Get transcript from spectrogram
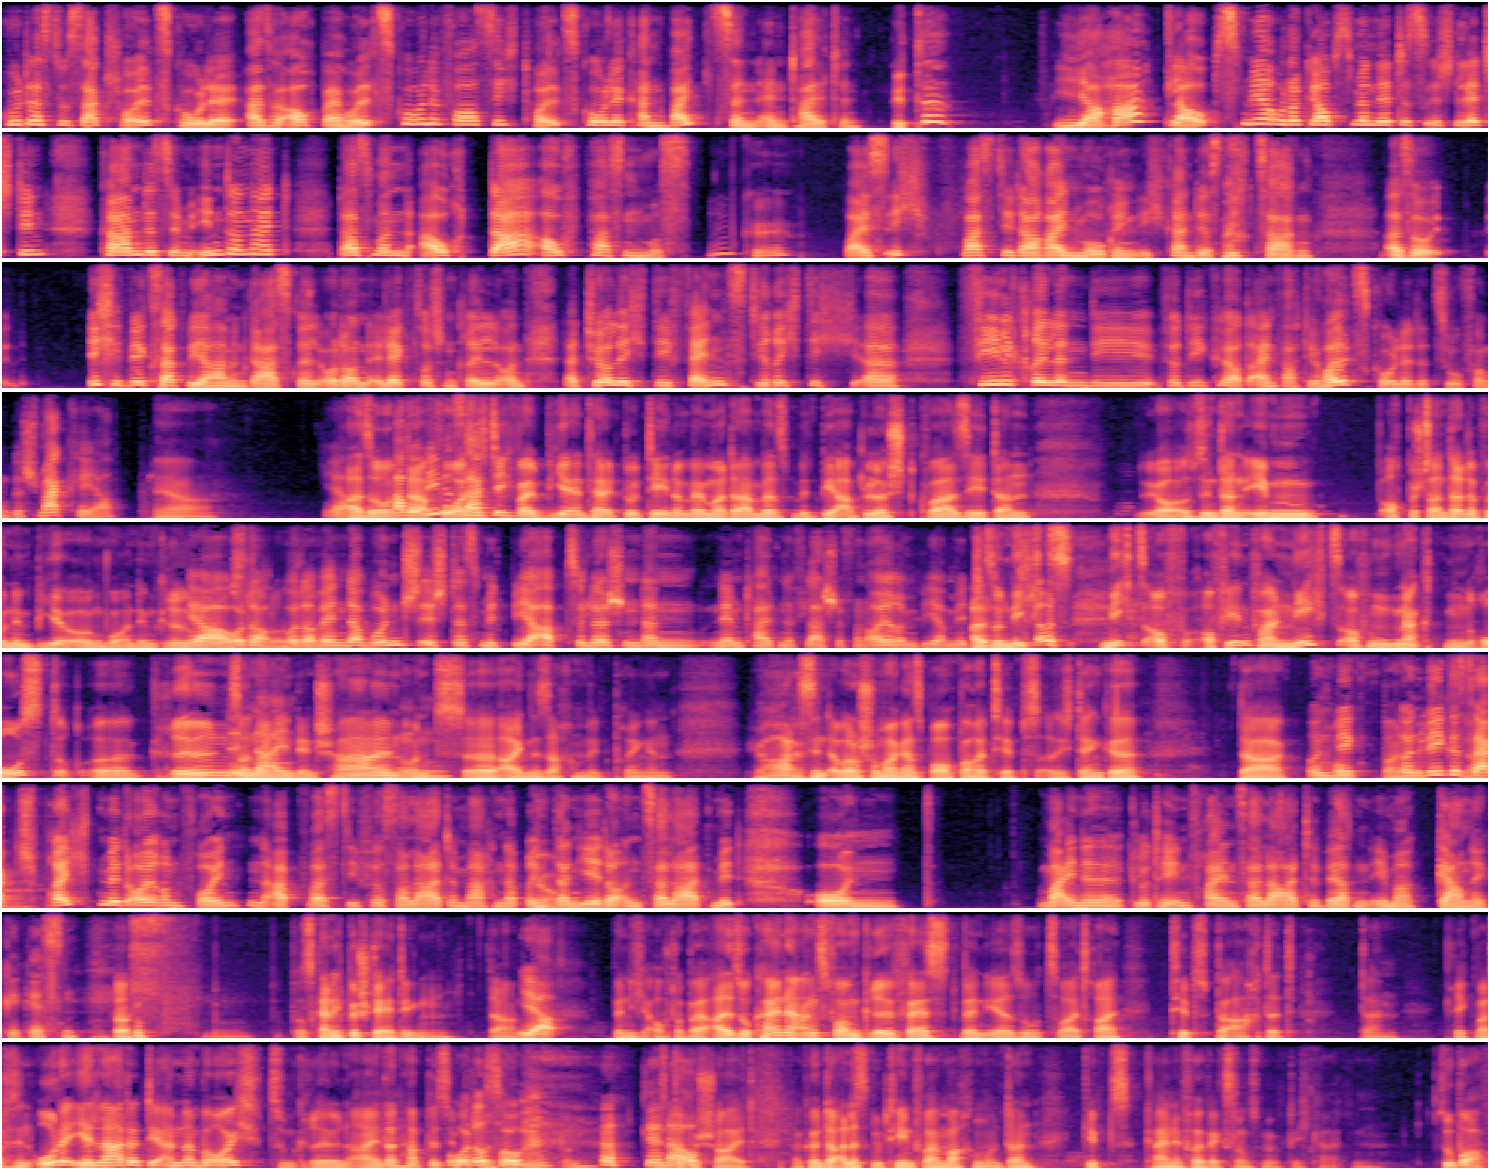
gut, dass du sagst Holzkohle. Also auch bei Holzkohle Vorsicht, Holzkohle kann Weizen enthalten. Bitte? Ja, glaubst mir oder glaubst mir nicht? Das ist letztens kam das im Internet, dass man auch da aufpassen muss. Okay weiß ich, was die da reinmogeln. Ich kann dir es nicht sagen. Also ich, wie gesagt, wir haben einen Gasgrill oder einen elektrischen Grill und natürlich die Fans, die richtig äh, viel grillen, die, für die gehört einfach die Holzkohle dazu vom Geschmack her. Ja. Ja. Also Aber da vorsichtig, gesagt, weil Bier enthält Gluten und wenn man da was mit Bier ablöscht quasi, dann ja, sind dann eben auch Bestandteile von dem Bier irgendwo an dem Grill. Ja, oder, oder, oder so. wenn der Wunsch ist, das mit Bier abzulöschen, dann nehmt halt eine Flasche von eurem Bier mit. Also nichts, nichts auf, auf jeden Fall nichts auf dem nackten Rost äh, grillen, sondern Nein. in den Schalen mhm. und äh, eigene Sachen mitbringen. Ja, das sind aber doch schon mal ganz brauchbare Tipps. Also ich denke, da und wie, und wie gesagt, sprecht mit euren Freunden ab, was die für Salate machen. Da bringt ja. dann jeder einen Salat mit. Und meine glutenfreien Salate werden immer gerne gegessen. Das, das kann ich bestätigen. Da ja. bin ich auch dabei. Also keine Angst vor dem Grillfest, wenn ihr so zwei, drei Tipps beachtet, dann kriegt man das hin. Oder ihr ladet die anderen bei euch zum Grillen ein, dann habt ihr es im Oder Griff, so. Ne? Dann genau. Bescheid. Dann könnt ihr alles glutenfrei machen und dann gibt es keine Verwechslungsmöglichkeiten. Super.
